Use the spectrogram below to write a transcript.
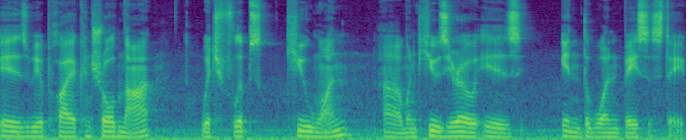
is we apply a controlled NOT, which flips Q1 uh, when Q0 is in the one basis state.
